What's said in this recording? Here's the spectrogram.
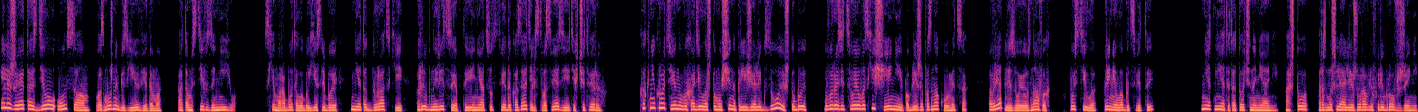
Или же это сделал он сам, возможно, без ее ведома, отомстив за нее. Схема работала бы, если бы не этот дурацкий рыбный рецепт и не отсутствие доказательства связи этих четверых. Как ни крути, но выходило, что мужчины приезжали к Зое, чтобы выразить свое восхищение и поближе познакомиться. Вряд ли Зоя, узнав их, впустила, приняла бы цветы. Нет-нет, это точно не они. А что, размышляли Журавлев и Ребров с Женей,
